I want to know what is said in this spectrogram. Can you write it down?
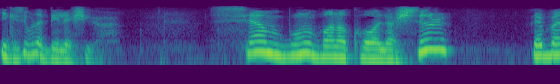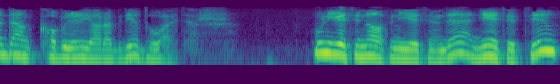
İkisi burada birleşiyor. Sen bunu bana kolaylaştır ve benden kabul eyle ya Rabbi diye dua eder. Bu niyeti ne yap niyetinde? Niyet ettim.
